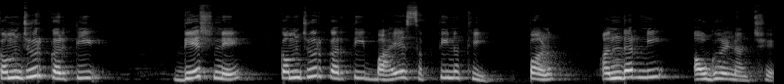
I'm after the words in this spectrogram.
કમજોર કરતી, દેશને કમજોર કરતી બાહ્ય શક્તિ નથી, પણ અંદરની અવગણના છે.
